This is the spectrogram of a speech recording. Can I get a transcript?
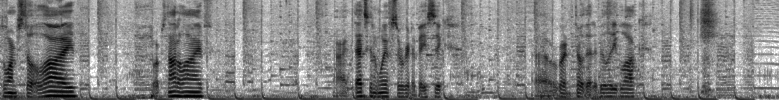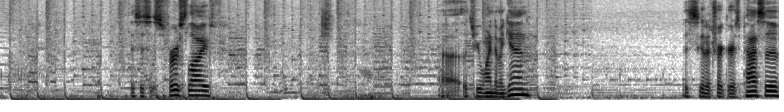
Storm's still alive. Storm's not alive. Alright, that's gonna whiff, so we're gonna basic. Uh, we're going to throw that ability block. This is his first life. Let's rewind him again. This is going to trigger his passive.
